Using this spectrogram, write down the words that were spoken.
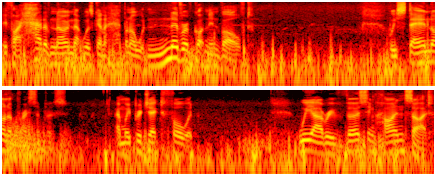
if I had have known that was going to happen, I would never have gotten involved. We stand on a precipice and we project forward. We are reversing hindsight.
